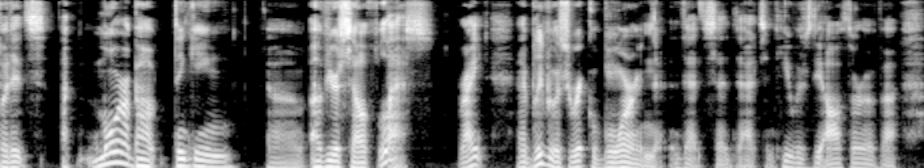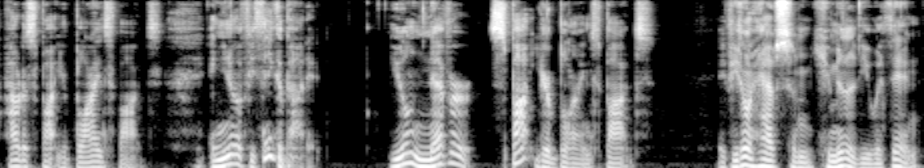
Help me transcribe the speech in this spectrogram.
but it's uh more about thinking uh, of yourself less right? And I believe it was Rick Warren that, that said that, and he was the author of uh, How to Spot Your Blind Spots. And you know, if you think about it, you'll never spot your blind spots if you don't have some humility within.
